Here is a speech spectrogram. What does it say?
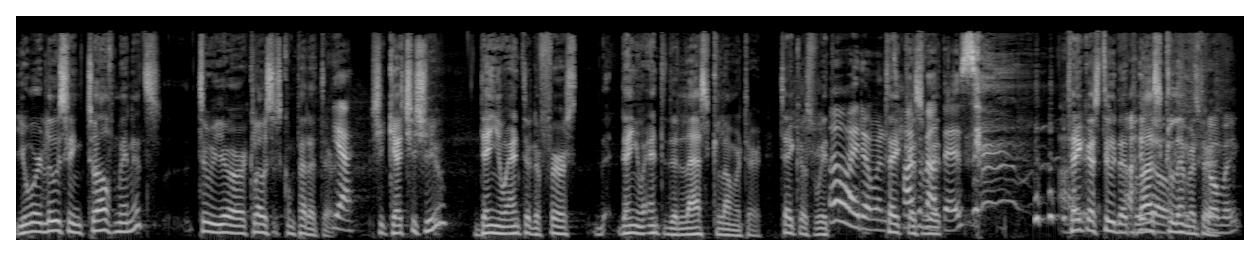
You were losing 12 minutes to your closest competitor. Yeah. She catches you. Then you enter the first. Then you enter the last kilometer. Take us with. Oh, I don't want to take talk us about with- this. Take us to that I last it's kilometer. coming.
